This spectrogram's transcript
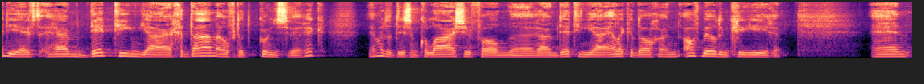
die heeft ruim 13 jaar gedaan over dat kunstwerk. Want het is een collage van eh, ruim 13 jaar elke dag een afbeelding creëren. En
